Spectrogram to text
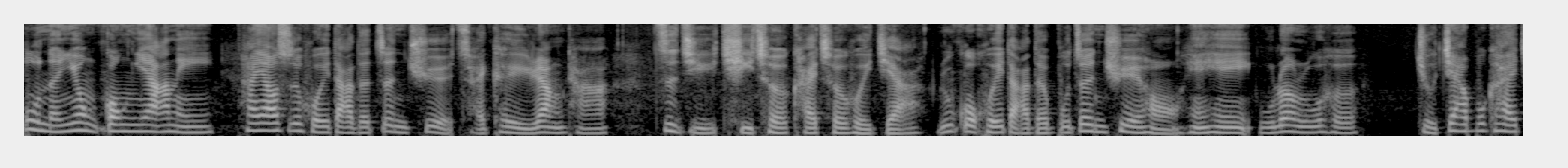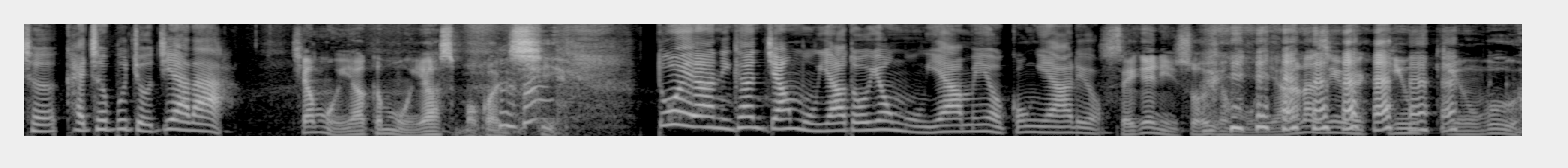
不能用公鸭呢？他要是回答的正确，才可以让他自己骑车开车回家。如果回答的不正确，吼，嘿嘿，无论如何，酒驾不开车，开车不酒驾啦。姜母鸭跟母鸭什么关系？对呀、你看姜母鸭都用母鸭，没有公鸭了。谁跟你说用母鸭？那是因为姜姜母。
